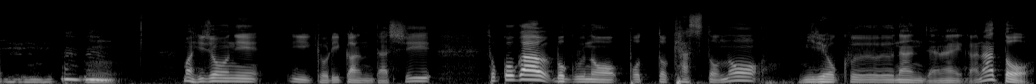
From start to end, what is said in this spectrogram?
ん。うん。まあ、非常にいい距離感だしそこが僕のポッドキャストの魅力なんじゃないかなと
